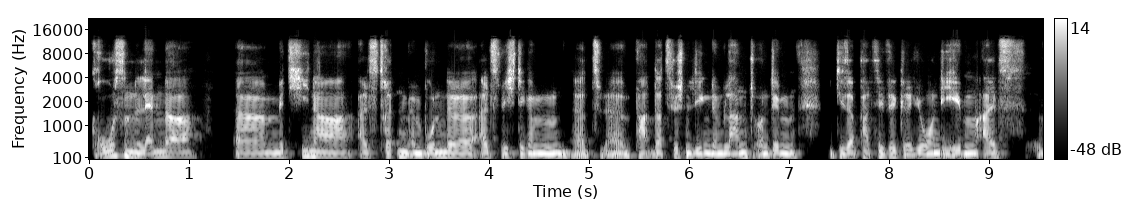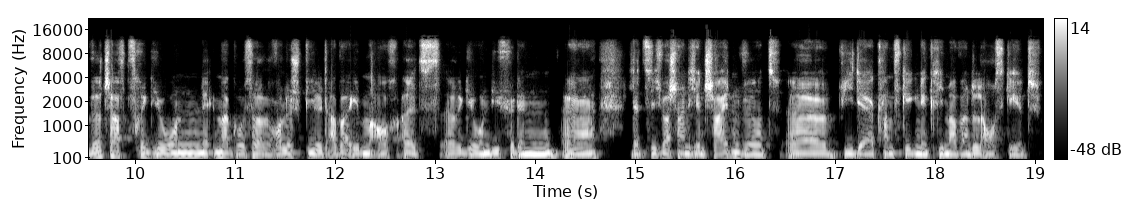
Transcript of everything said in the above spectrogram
großen Länder mit China als Dritten im Bunde, als wichtigem äh, äh dazwischenliegendem Land und dem dieser Pazifikregion, die eben als Wirtschaftsregion eine immer größere Rolle spielt, aber eben auch als äh, Region, die für den äh, letztlich wahrscheinlich entscheiden wird, äh, wie der Kampf gegen den Klimawandel ausgeht.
